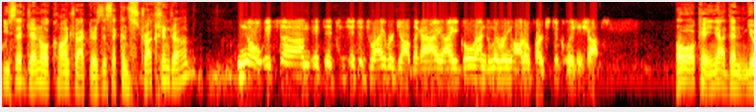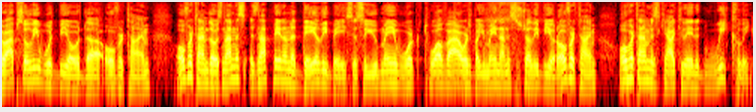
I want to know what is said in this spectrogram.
you said general contractor. Is this a construction job? No, it's um, it's it's it's a driver job. Like I I go around delivering auto parts to collision shops. Oh, okay. Yeah, then you absolutely would be owed uh, overtime. Overtime, though, is not is not paid on a daily basis. So you may work 12 hours, but you may not necessarily be owed overtime. Overtime is calculated weekly.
